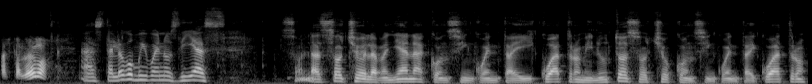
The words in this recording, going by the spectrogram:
Hasta luego. Hasta luego, muy buenos días. Son las 8 de la mañana con 54 minutos, 8 con 54.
